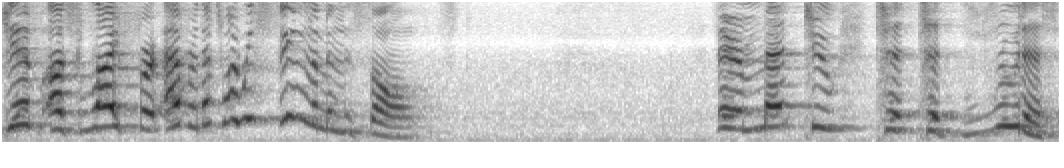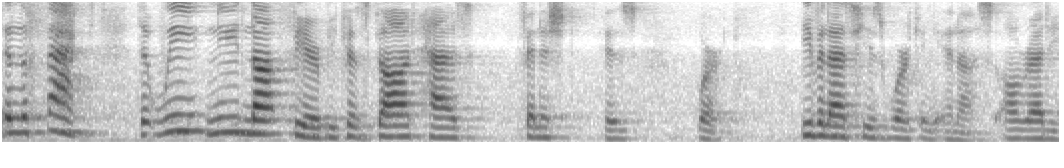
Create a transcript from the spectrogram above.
give us life forever. That's why we sing them in the songs. They're meant to, to, to root us in the fact that we need not fear because God has finished his work, even as he is working in us already,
